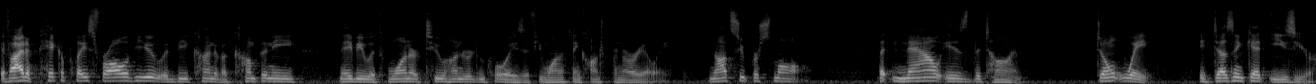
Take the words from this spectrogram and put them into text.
If I had to pick a place for all of you, it would be kind of a company maybe with one or 200 employees if you want to think entrepreneurially. Not super small. But now is the time. Don't wait. It doesn't get easier.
